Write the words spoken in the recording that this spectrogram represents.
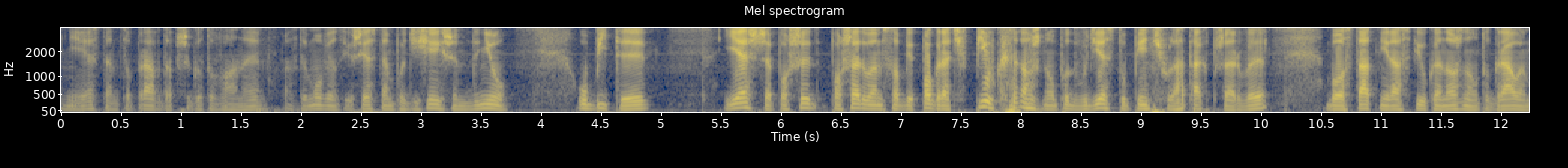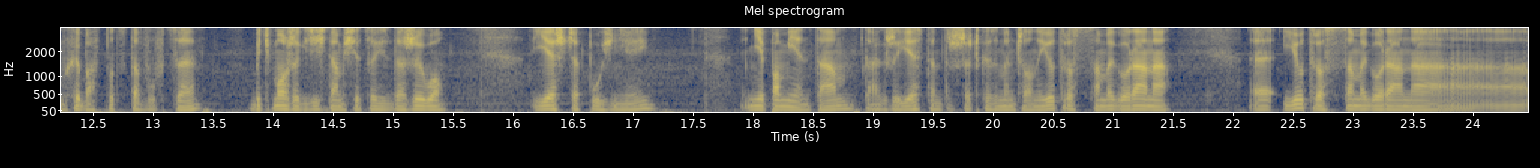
Nie jestem co prawda przygotowany. Prawdę mówiąc, już jestem po dzisiejszym dniu ubity jeszcze poszedłem sobie pograć w piłkę nożną po 25 latach przerwy, bo ostatni raz w piłkę nożną to grałem chyba w podstawówce. Być może gdzieś tam się coś zdarzyło jeszcze później. Nie pamiętam, także jestem troszeczkę zmęczony. Jutro z samego rana, e, jutro z samego rana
